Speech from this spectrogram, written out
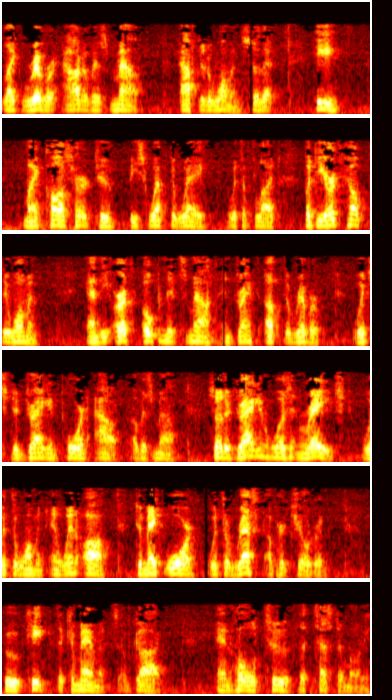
like river out of his mouth after the woman, so that he might cause her to be swept away with the flood. But the earth helped the woman, and the earth opened its mouth and drank up the river which the dragon poured out of his mouth. So the dragon was enraged with the woman and went off to make war with the rest of her children who keep the commandments of God and hold to the testimony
